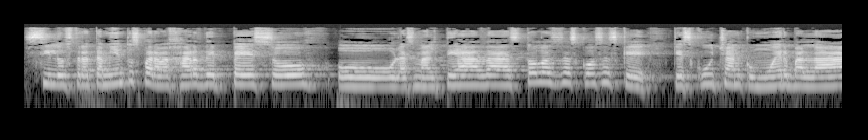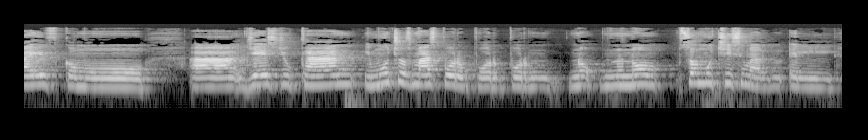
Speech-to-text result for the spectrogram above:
si los tratamientos para bajar de peso o las malteadas, todas esas cosas que, que escuchan como Herbalife, como uh, Yes You Can y muchos más por, por, por no, no, no, son muchísimas. El,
